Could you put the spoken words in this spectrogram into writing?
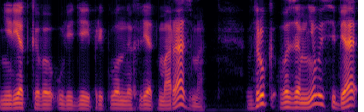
нередкого у людей преклонных лет маразма вдруг возомнила себя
